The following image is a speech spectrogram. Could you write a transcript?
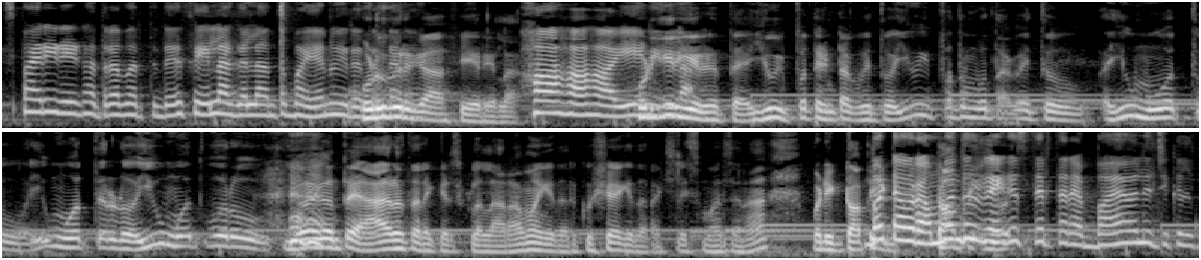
ಎಕ್ಸ್ಪೈರಿ ಡೇಟ್ ಹತ್ರ ಬರ್ತಿದೆ ಸೇಲ್ ಆಗಲ್ಲ ಅಂತ ಭಯನೂ ಇರುತ್ತೆ ಹುಡುಗರಿಗೆ ಆ ಫಿಯರ್ ಇಲ್ಲ. ಹಾ ಹಾ ಹಾ ಏನ್ ಹುಡುಗಿರಿಗೆ ಇರುತ್ತೆ ಅಯ್ಯೋ ಇಪ್ಪತ್ತೆಂಟು ಆಗೋಯ್ತು ಅಯ್ಯೋ ಇಪ್ಪತ್ತೊಂಬತ್ತು ಆಗೋಯ್ತು ಅಯ್ಯೋ ಮೂವತ್ತು ಅಯ್ಯೋ ಮೂವತ್ತೆರಡು ಅಯ್ಯೋ ಮೂವತ್ಮೂರು. ಇವಾಗಂತೂ ಯಾರು ತಲೆ ಕೆಡಿಸ್ಕೊಳ್ಳಲ್ಲ ಆರಾಮಾಗಿದ್ದಾರೆ ಖುಷಿಯಾಗಿದ್ದಾರೆ ಆಕ್ಚುಲಿ ಸುಮಾರು ಜನ. ಬಟ್ ಈಗ ಟಾಪಿಕ್ ಬಟ್ ಅವ್ರ ಅಮ್ಮಂದ್ರು ರೇಗಿಸ್ತಿರ್ತಾರೆ ಬಯಾಲಜಿಕಲ್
